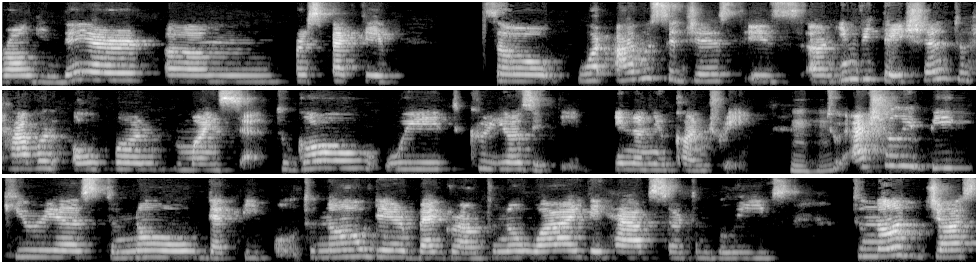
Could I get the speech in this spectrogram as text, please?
wrong in their um, perspective so, what I would suggest is an invitation to have an open mindset, to go with curiosity in a new country, mm-hmm. to actually be curious, to know that people, to know their background, to know why they have certain beliefs, to not just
